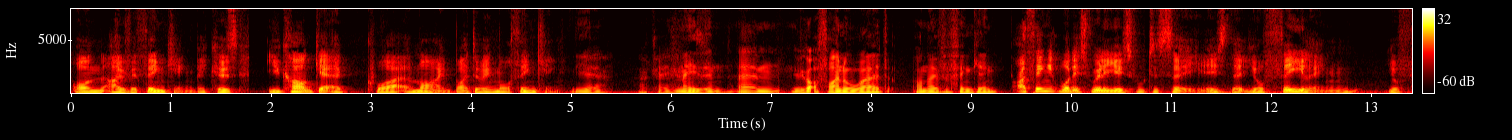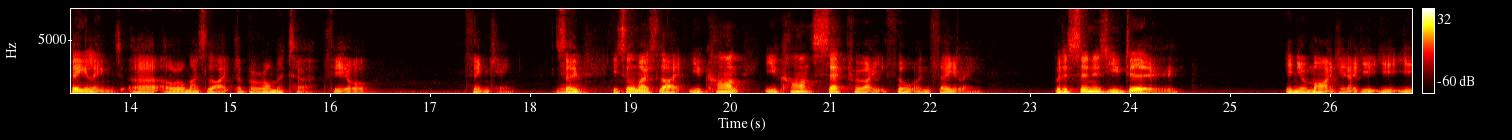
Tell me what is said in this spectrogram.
on overthinking because you can't get a quieter mind by doing more thinking. Yeah. Okay. Amazing. Um, have you got a final word on overthinking? I think what it's really useful to see is that your feeling, your feelings uh, are almost like a barometer for your thinking. So it's almost like you can't you can't separate thought and feeling, but as soon as you do, in your mind, you know, you you you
